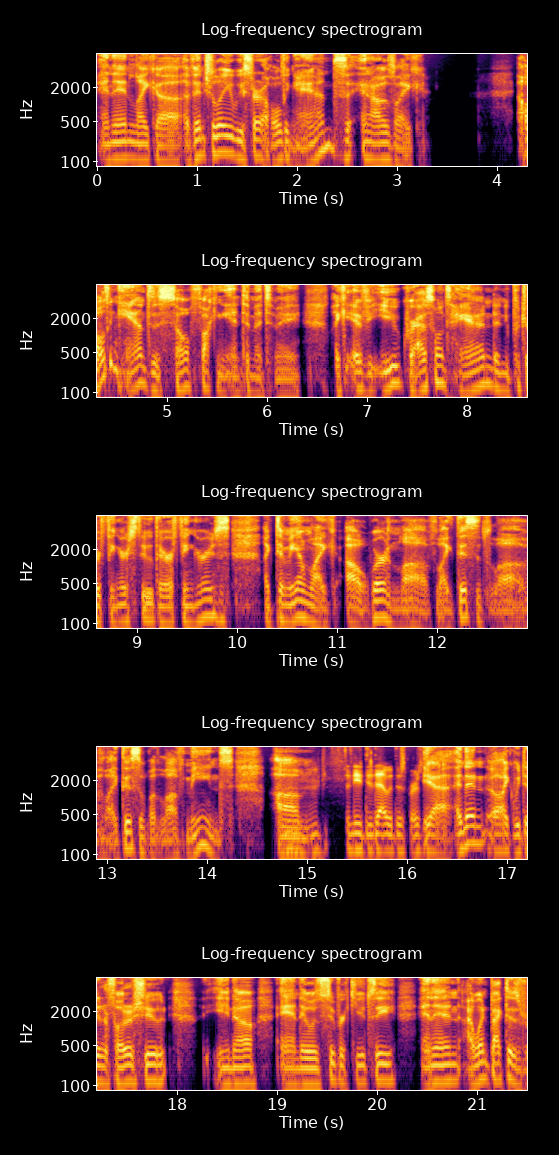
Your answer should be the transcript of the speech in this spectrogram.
And then like uh, eventually we started holding hands, and I was like, holding hands is so fucking intimate to me. Like if you grab someone's hand and you put your fingers through their fingers, like to me, I'm like, oh, we're in love. Like this is love. Like this is what love means. Um, Mhm. and you did that with this person. yeah. And then like we did a photo shoot, you know, and it was super cutesy. And then I went back to his,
